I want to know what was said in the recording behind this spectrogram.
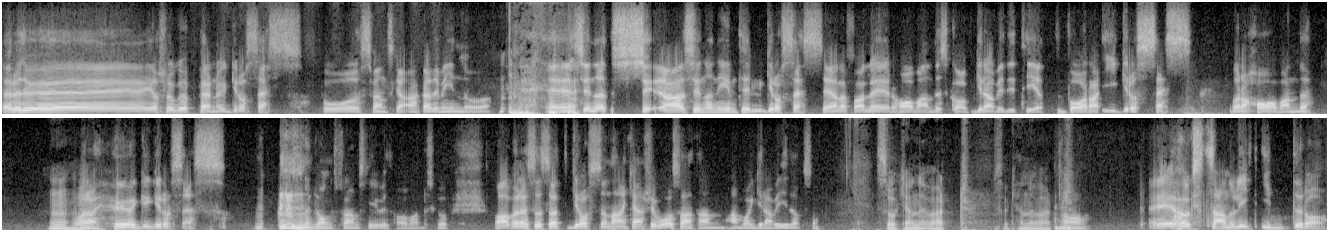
Hörru du, eh, jag slog upp här nu grossess på Svenska Akademin. Då. Eh, syno, sy, ja, synonym till grossess i alla fall är havandeskap, graviditet, vara i grossess. Vara havande, Mhm. vara hög grossess. Långt framskrivet havandeskap. Ja, men är så, att grossen han kanske var så att han, han var gravid också. Så kan det varit. Så kan det varit. Ja. Eh, Högst sannolikt inte då.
